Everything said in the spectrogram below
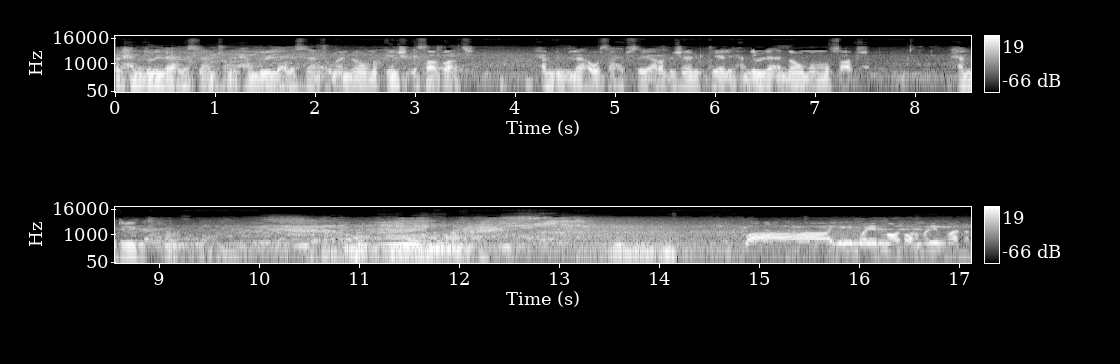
الحمد لله على سلامتهم الحمد لله على سلامتهم أنه ما كاينش إصابات. الحمد لله هو صاحب السيارة بالجانب ديالي. الحمد لله أنه ما مصابش. الحمد لله واه يا مولي الموتور مولي الموتور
